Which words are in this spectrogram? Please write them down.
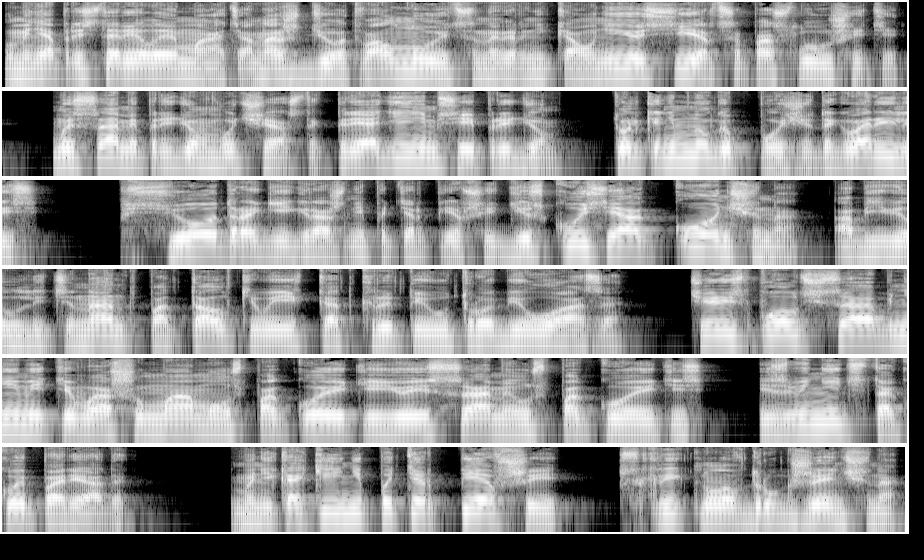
«У меня престарелая мать, она ждет, волнуется наверняка, у нее сердце, послушайте. Мы сами придем в участок, переоденемся и придем. Только немного позже, договорились?» «Все, дорогие граждане потерпевшие, дискуссия окончена», объявил лейтенант, подталкивая их к открытой утробе УАЗа. «Через полчаса обнимите вашу маму, успокоите ее и сами успокоитесь. Извините, такой порядок». «Мы никакие не потерпевшие!» — вскрикнула вдруг женщина.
